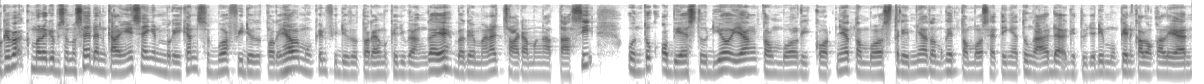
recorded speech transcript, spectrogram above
Oke Pak, kembali lagi bersama saya dan kali ini saya ingin memberikan sebuah video tutorial, mungkin video tutorial mungkin juga enggak ya, bagaimana cara mengatasi untuk OBS Studio yang tombol recordnya, tombol streamnya, atau mungkin tombol settingnya tuh nggak ada gitu. Jadi mungkin kalau kalian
